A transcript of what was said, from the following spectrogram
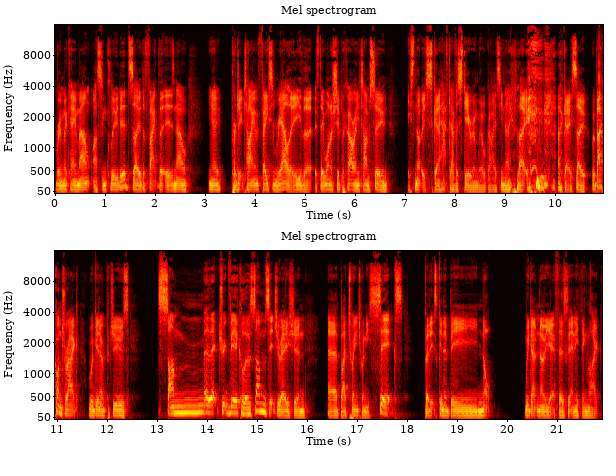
rumor came out, us included. So the fact that it is now, you know, Project Titan facing reality that if they want to ship a car anytime soon, it's not. It's going to have to have a steering wheel, guys. You know, like okay, so we're back on track. We're going to produce some electric vehicle of some situation uh, by 2026, but it's going to be not we don't know yet if there's anything like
